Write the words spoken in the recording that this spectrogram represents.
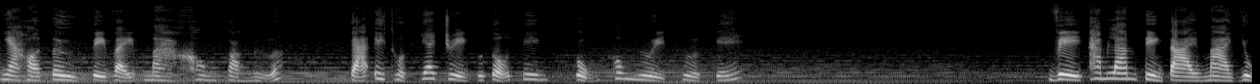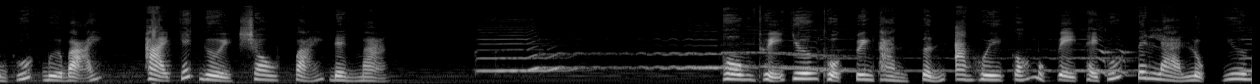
Nhà họ Từ vì vậy mà không còn nữa. Cả y thuật gia truyền của tổ tiên cũng không người thừa kế. Vì tham lam tiền tài mà dùng thuốc bừa bãi, hại chết người sâu phải đền mạng. Thôn Thủy Dương thuộc Tuyên Thành, tỉnh An Huy có một vị thầy thuốc tên là Lục Dương.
